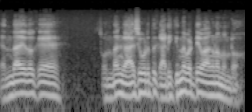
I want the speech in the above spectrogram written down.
എന്താ ഇതൊക്കെ? സ്വന്തം കാശ് കൊടുത്ത് കടിക്കുന്ന പട്ടി വാങ്ങണമെന്നുണ്ടോ?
